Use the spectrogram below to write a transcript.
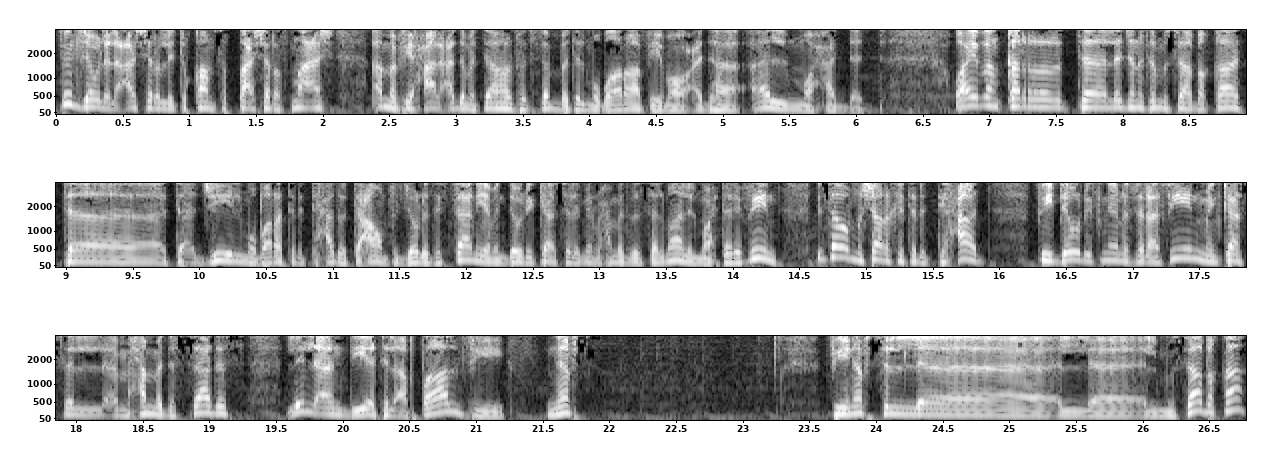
في الجولة العاشرة اللي تقام 16 12 أما في حال عدم التأهل فتثبت المباراة في موعدها المحدد. وأيضا قررت لجنة المسابقات آه، تأجيل مباراة الاتحاد والتعاون في الجولة الثانية من دوري كأس الأمير محمد بن سلمان للمحترفين بسبب مشاركة الاتحاد في دوري 32 من كأس محمد السادس للأندية الأبطال في نفس في نفس المسابقه آه،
